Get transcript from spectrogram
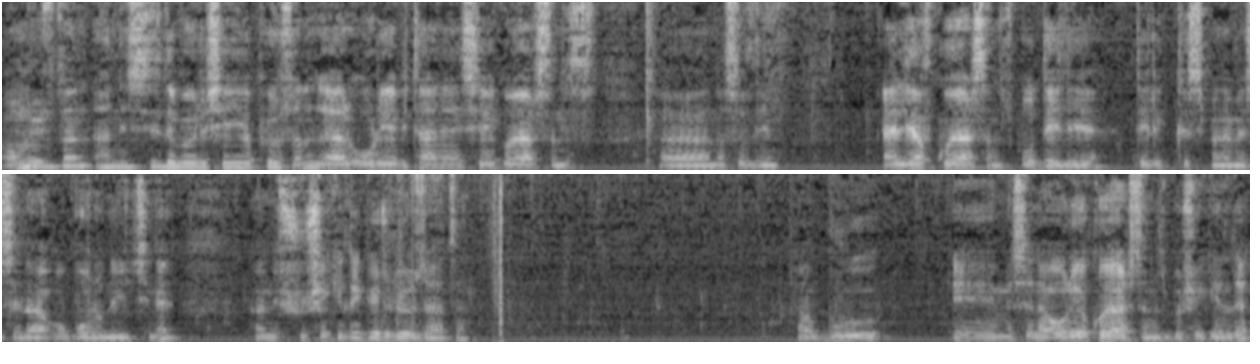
Onun yüzden hani siz de böyle şey yapıyorsanız eğer oraya bir tane şey koyarsanız eee, nasıl diyeyim elyaf koyarsanız o deliğe delik kısmına mesela o borunun içine hani şu şekilde görülüyor zaten. Ha, bu e, mesela oraya koyarsanız bu şekilde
